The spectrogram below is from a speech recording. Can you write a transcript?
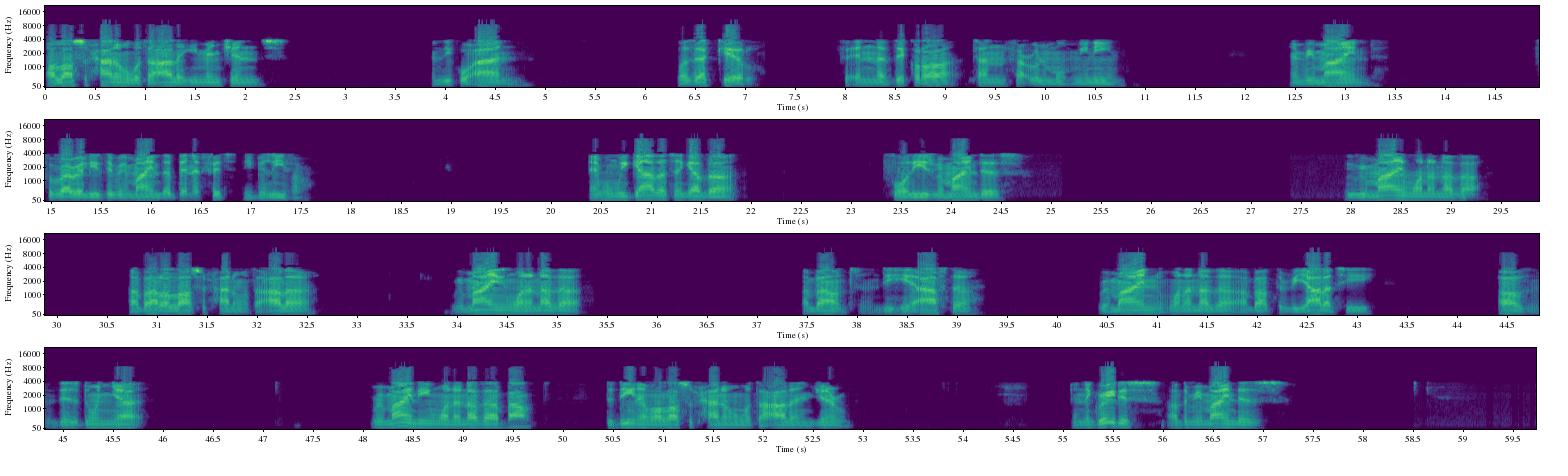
Allah subhanahu wa ta'ala, He mentions in the Quran, وَذَكِّرْ فإن الذكرى تنفع المؤمنين and remind for verily the reminder benefits the believer and when we gather together for these reminders we remind one another about Allah subhanahu wa ta'ala remind one another about the hereafter, remind one another about the reality of this dunya, reminding one another about the deen of Allah subhanahu wa ta'ala in general. And the greatest of the reminders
